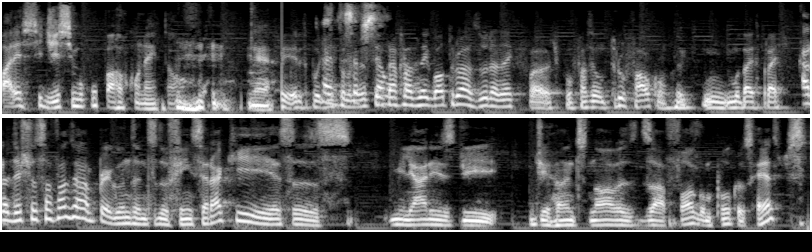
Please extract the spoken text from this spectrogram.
parecidíssimo com o Falcon, né? Então, Eles podiam É, pelo menos tentar cara. fazer igual o True Azura, né? Que tipo, fazer um True Falcon e mudar a sprite. Cara, deixa eu só fazer uma pergunta antes do fim. Será que essas milhares de, de hunts novas desafogam um pouco os resps?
